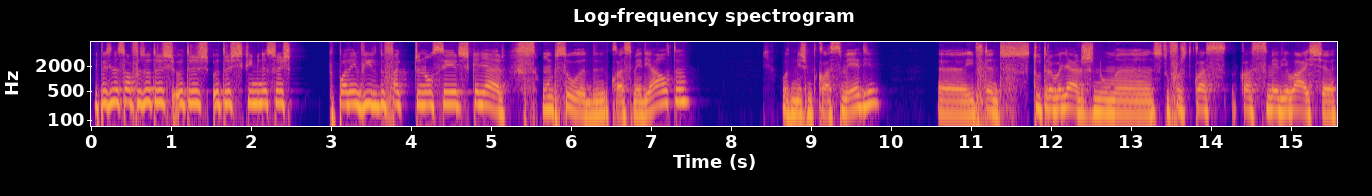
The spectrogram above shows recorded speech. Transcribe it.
e depois ainda sofres outras, outras, outras discriminações que podem vir do facto de tu não seres, se calhar, uma pessoa de classe média alta, ou mesmo de classe média, Uh, e portanto, se tu trabalhares numa, se tu fores de classe, classe média baixa,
